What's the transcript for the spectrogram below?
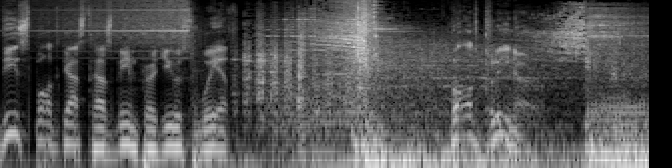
This podcast has been produced with Pod Cleaner.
